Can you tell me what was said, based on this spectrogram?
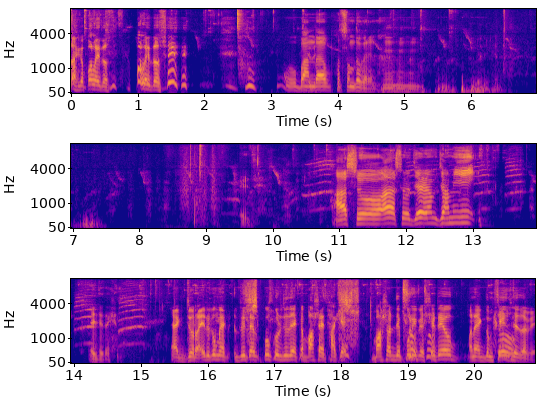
জায়গা পলাইতাছে পলাইতাছে। ও বান্দা পছন্দ করে না। হুম হুম হুম। দেখেন। এই যে। আসো আসো জ্যাম জামি এই যে দেখেন। এক জোড়া এরকম এক দুইটা কুকুর যদি একটা বাসায় থাকে বাসার যে পরিবেশ সেটাও মানে একদম চেঞ্জ হয়ে যাবে।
